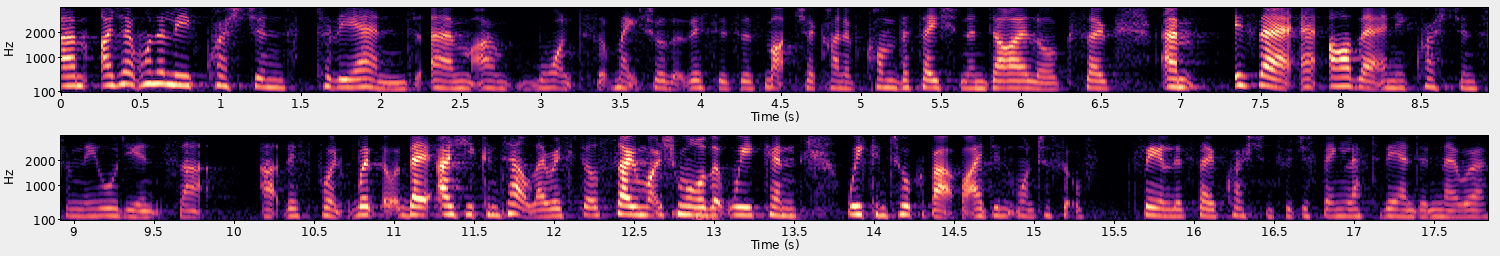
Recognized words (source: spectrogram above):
Um, I don't want to leave questions to the end. Um, I want to sort of make sure that this is as much a kind of conversation and dialogue. So, um, is there are there any questions from the audience at, at this point? With, as you can tell, there is still so much more that we can we can talk about. But I didn't want to sort of feel as though questions were just being left to the end, and there were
